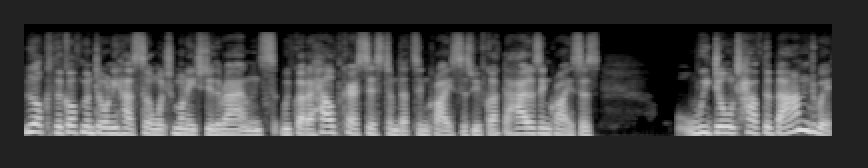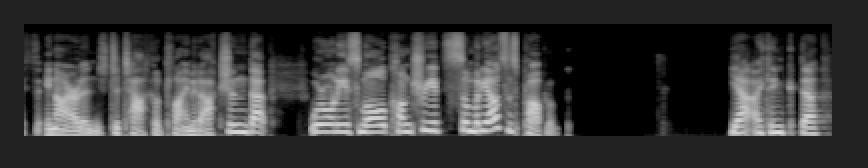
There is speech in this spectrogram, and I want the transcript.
look, the government only has so much money to do the rounds. We've got a healthcare system that's in crisis. We've got the housing crisis. We don't have the bandwidth in Ireland to tackle climate action. That we're only a small country. It's somebody else's problem. Yeah, I think that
